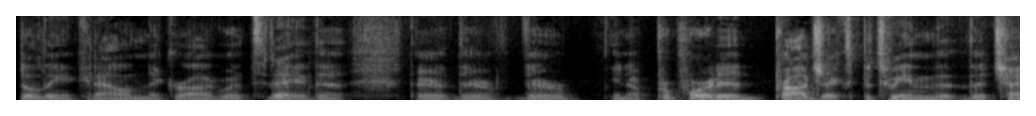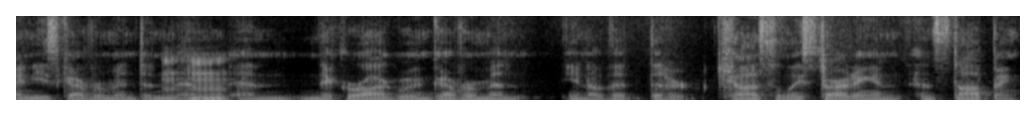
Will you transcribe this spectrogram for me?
building a canal in Nicaragua today. The their their their you know purported projects between the, the Chinese government and, mm-hmm. and, and, Nicaraguan government, you know, that, that are constantly starting and, and stopping.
